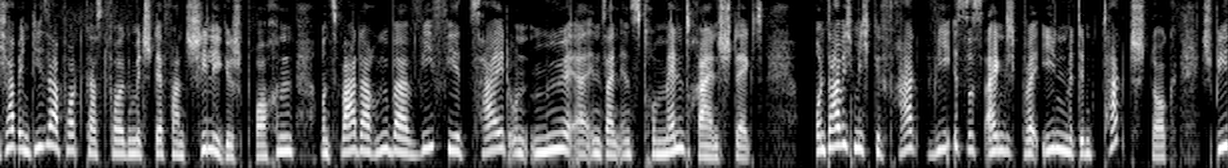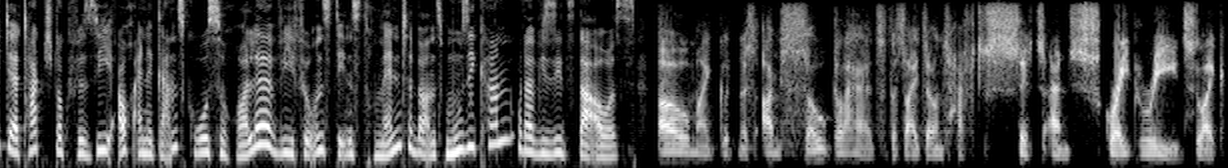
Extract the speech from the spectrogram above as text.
Ich habe in dieser Podcast-Folge mit Stefan Schilly gesprochen und zwar darüber, wie viel Zeit und Mühe er in sein Instrument reinsteckt. Und da habe ich mich gefragt, wie ist es eigentlich bei Ihnen mit dem Taktstock? Spielt der Taktstock für Sie auch eine ganz große Rolle, wie für uns die Instrumente bei uns Musikern? Oder wie sieht es da aus? Oh my goodness, I'm so glad that I don't have to sit and scrape reeds like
